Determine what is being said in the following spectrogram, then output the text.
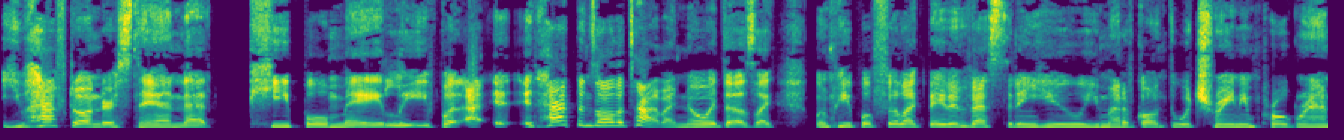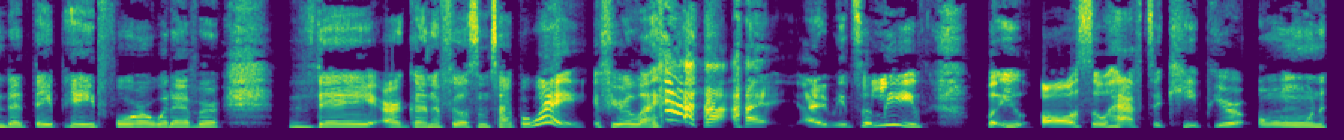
you have to understand that people may leave, but I, it, it, happens all the time. I know it does. Like when people feel like they've invested in you, you might have gone through a training program that they paid for or whatever. They are going to feel some type of way if you're like, I, I need to leave. But you also have to keep your own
